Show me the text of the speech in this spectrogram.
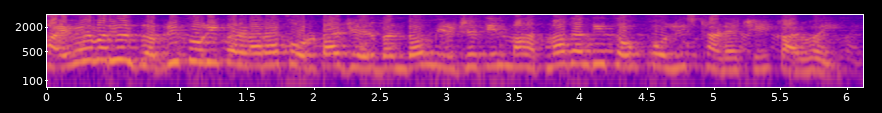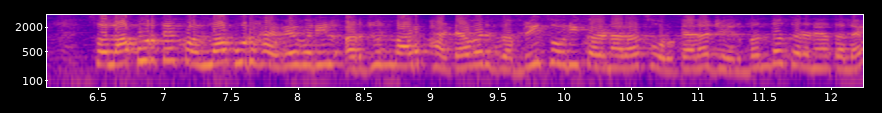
हायवेवरील जबरी चोरी करणारा चोरटा जेरबंद मिरजेतील महात्मा गांधी चौक पोलीस ठाण्याची कारवाई. सोलापूर ते कोल्हापूर हायवेवरील अर्जुनबाड फाट्यावर जबरी चोरी करणारा चोरट्याला जेरबंद करण्यात आलंय.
